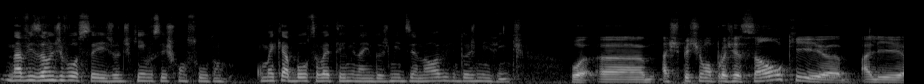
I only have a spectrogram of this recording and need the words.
Na visão de vocês, ou de quem vocês consultam, como é que a Bolsa vai terminar em 2019 e 2020? Pô, uh, a XP tinha uma projeção que uh, ali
